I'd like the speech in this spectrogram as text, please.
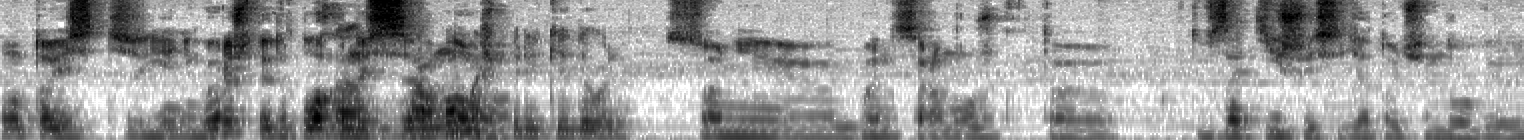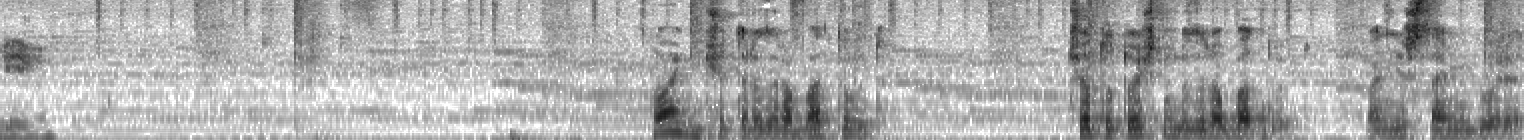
Ну, то есть, я не говорю, что это плохо, на, но все на равно помощь перекидывали. Sony Band все равно уже как-то в затишье сидят очень долгое время. Ну, они что-то разрабатывают. Что-то точно разрабатывают. Они же сами говорят.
